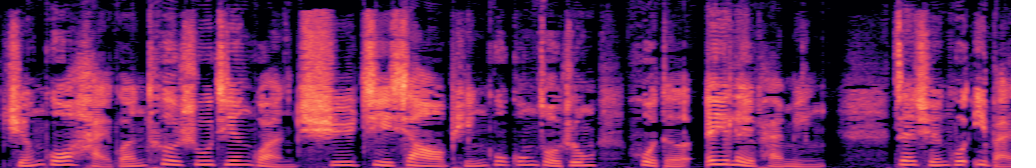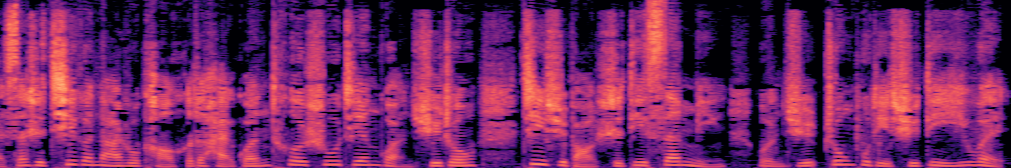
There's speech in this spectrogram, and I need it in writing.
全国海关特殊监管区绩效评估工作中获得 A 类排名，在全国一百三十七个纳入考核的海关特殊监管区中，继续保持第三名，稳居中部地区第一位。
